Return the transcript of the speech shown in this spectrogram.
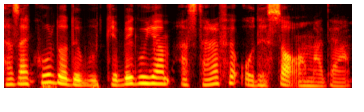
تذکر داده بود که بگویم از طرف اودسا آمدم.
